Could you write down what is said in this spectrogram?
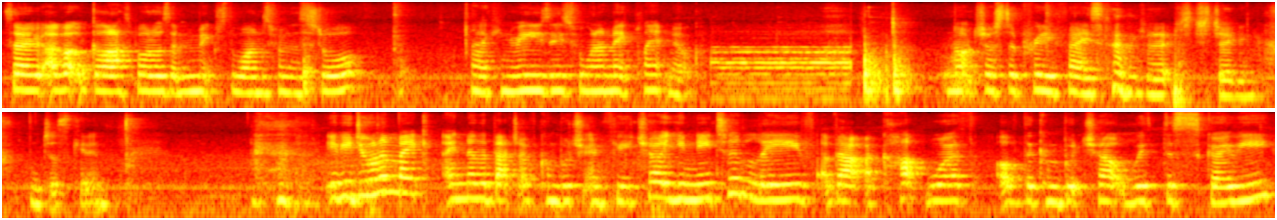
So I got glass bottles and mixed the ones from the store. I can reuse these for when I make plant milk. Not just a pretty face. just joking. I'm just kidding. if you do want to make another batch of kombucha in future, you need to leave about a cup worth of the kombucha with the SCOBY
